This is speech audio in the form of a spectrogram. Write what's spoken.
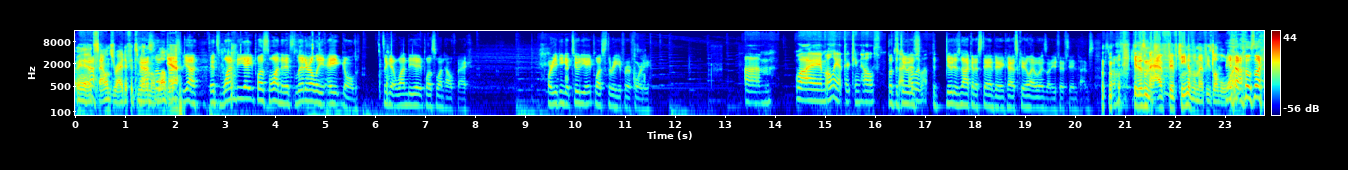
I mean, Yeah. it sounds right if it's minimum level. plus- yeah, it's 1d8 plus 1 and it's literally 8 gold to get 1d8 plus 1 health back. Or you can get 2d8 plus 3 for a 40. Um, well, I'm only at 13 health. But the so dude is won't. the dude is not going to stand here and cast Cure Light Wounds on you 15 times. So He doesn't have 15 of them if he's level 1. Yeah, I was like,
